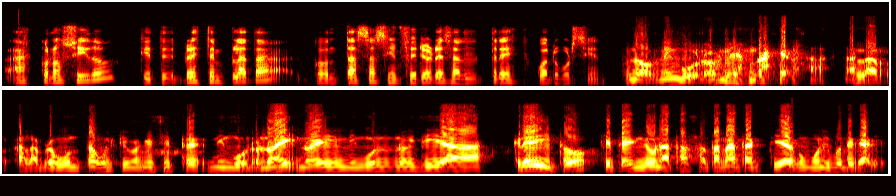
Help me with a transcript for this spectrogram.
has conocido que te presten plata con tasas inferiores al 3-4%? No, ninguno. A la, a la, pregunta última que hiciste, ninguno. No hay, no hay ningún hoy día crédito que tenga una tasa tan atractiva como un hipotecario.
